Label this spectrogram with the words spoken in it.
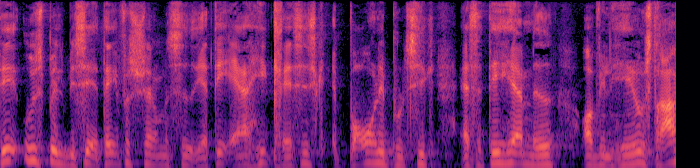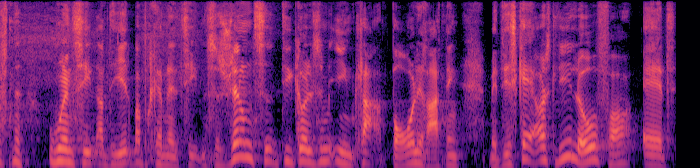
Det udspil, vi ser i dag fra Socialdemokratiet, ja, det er helt klassisk borgerlig politik. Altså det her med at ville hæve straffene, uanset om det hjælper på kriminaliteten. Så Socialdemokratiet, de går ligesom i en klar borgerlig retning. Men det skal jeg også lige love for, at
